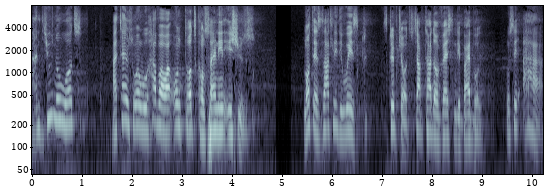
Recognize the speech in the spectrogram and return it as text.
And you know what? At times when we have our own thoughts concerning issues, not exactly the way scripture, chapter or verse in the Bible, we say, ah,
